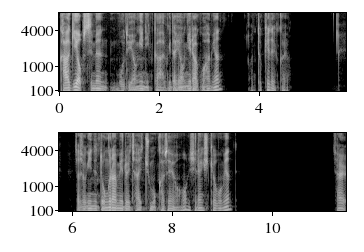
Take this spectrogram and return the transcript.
각이 없으면 모두 0이니까 여기다 0이라고 하면 어떻게 될까요? 자, 저기 있는 동그라미를 잘 주목하세요. 실행시켜 보면 잘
